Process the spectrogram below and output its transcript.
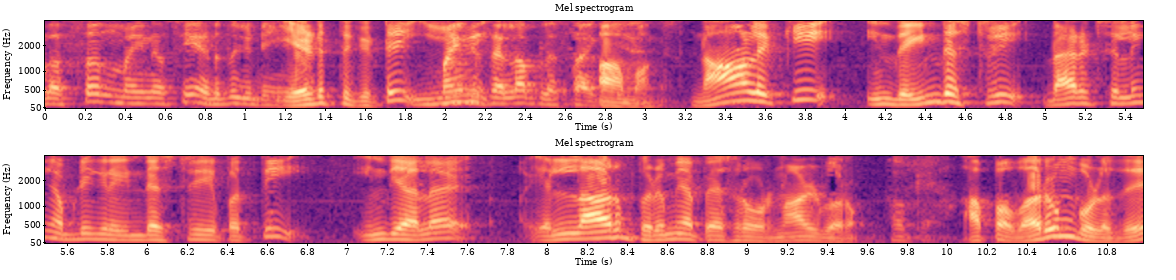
ப்ளஸ் அண்ட் மைனஸையும் எடுத்துக்கிட்டீங்க. எடுத்துக்கிட்டு மைனஸ் எல்லாம் ப்ளஸ் ஆகி ஆமாங்க நாளைக்கு இந்த இண்டஸ்ட்ரி டைரக்ட் செல்லிங் அப்படிங்கிற இண்டஸ்ட்ரியை பற்றி இந்தியாவில் எல்லாரும் பெருமையாக பேசுகிற ஒரு நாள் வரும். ஓகே அப்போ வரும் பொழுது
